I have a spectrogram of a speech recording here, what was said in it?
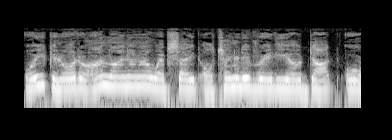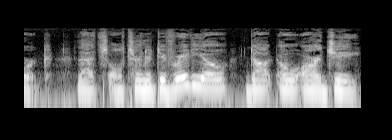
Or you can order online on our website, alternativeradio.org. That's alternativeradio.org.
